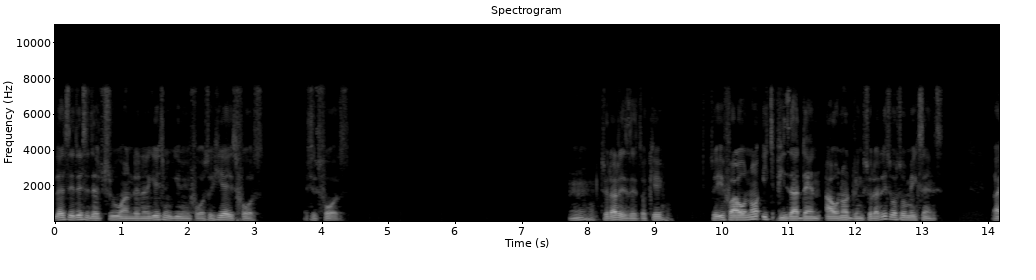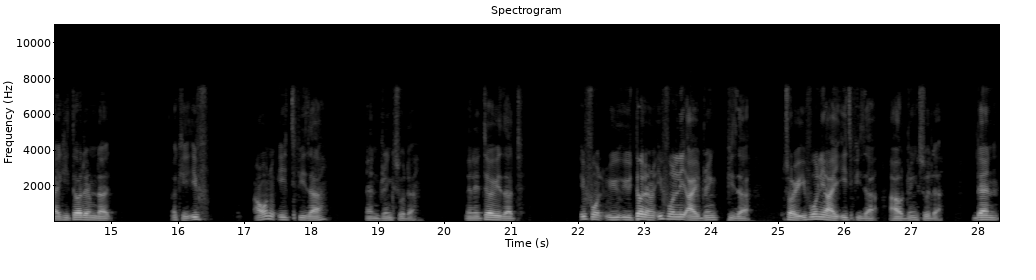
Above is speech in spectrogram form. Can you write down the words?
let's say this is the true one, the negation will give me false. So here is false. This is false. Mm? So that is it, okay? So if I will not eat pizza, then I will not drink soda. This also makes sense. Like he told them that okay, if I want to eat pizza and drink soda, then they tell you that if on, you, you tell them if only I drink pizza, sorry, if only I eat pizza, I'll drink soda. Then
